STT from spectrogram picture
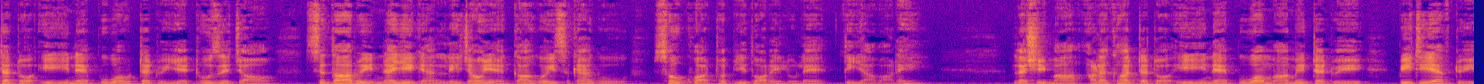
တက်တော် AA နဲ့ပူးပေါင်းတပ်တွေရဲ့ထိုးစစ်ကြောင့်စစ်သားတွေနိုင်ရီကန်လေကြောင်းရန်ကာကွယ်စခန်းကိုဆုတ်ခွာထွက်ပြေးသွားတယ်လို့လည်းသိရပါတယ်။ လက်ရှိမှာအာရခတက်တော် AA နဲ့ပူးပေါင်းမဟာမိတ်တပ်တွေ PDF တွေ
